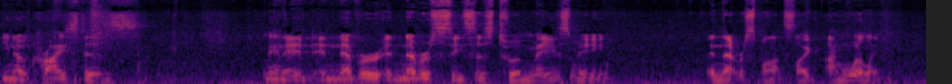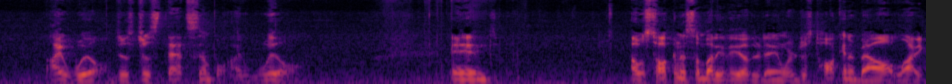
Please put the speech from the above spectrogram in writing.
You know, Christ is man, it, it never it never ceases to amaze me in that response. Like I'm willing. I will. Just just that simple. I will. And I was talking to somebody the other day and we are just talking about like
